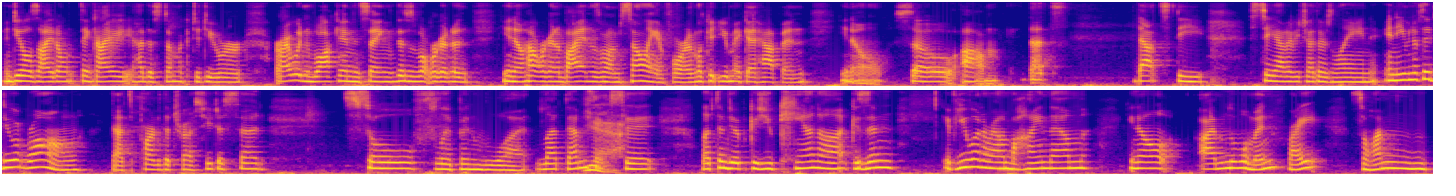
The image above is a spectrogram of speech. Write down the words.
and deals I don't think I had the stomach to do, or or I wouldn't walk in and saying, this is what we're gonna, you know, how we're gonna buy it, and this is what I'm selling it for, and look at you make it happen. You know, so um, that's that's the stay out of each other's lane, and even if they do it wrong, that's part of the trust you just said so flippin' what? Let them Yeah. fix it. Let them do it because you cannot. Because then, if you went around behind them, you know, I'm the woman, right? So I'm.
